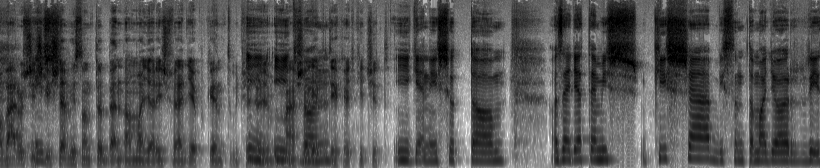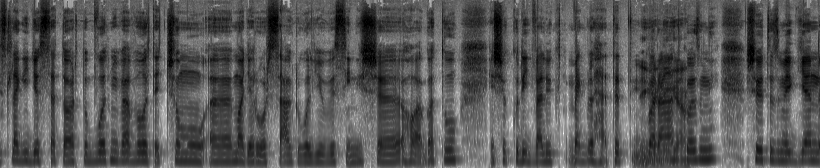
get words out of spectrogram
A város is és kisebb, viszont többen a magyar is egyébként, úgyhogy így, másra lépték egy kicsit. Igen, és ott a az egyetem is kisebb, viszont a magyar részleg így összetartóbb volt, mivel volt egy csomó Magyarországról jövő is hallgató, és akkor így velük meg lehetett így igen, barátkozni. Igen. Sőt, ez még ilyen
